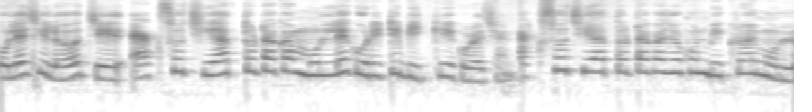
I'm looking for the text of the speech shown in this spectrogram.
বলেছিল যে একশো ছিয়াত্তর টাকা মূল্যে ঘড়িটি বিক্রি করেছেন। একশো ছিয়াত্তর টাকা যখন বিক্রয় মূল্য,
